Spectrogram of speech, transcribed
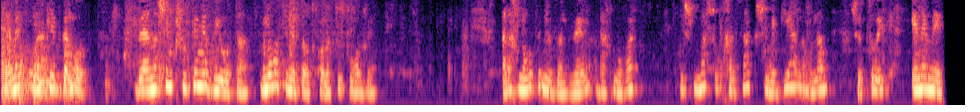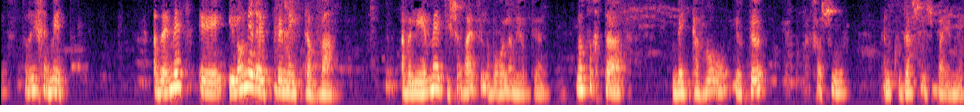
האמת הולכת להתגלות, ואנשים פשוטים יביאו אותה, ולא רוצים יותר את כל הסיפור הזה. אנחנו לא רוצים לזלזל, אנחנו רק, יש משהו חזק שמגיע לעולם שצועק, אין אמת, צריך אמת. אז האמת, אה, היא לא נראית במיטבה, אבל היא אמת, היא שווה אצל הבורא עולם יותר. לא צריך את המיטבו, יותר חשוב הנקודה שיש בה אמת.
